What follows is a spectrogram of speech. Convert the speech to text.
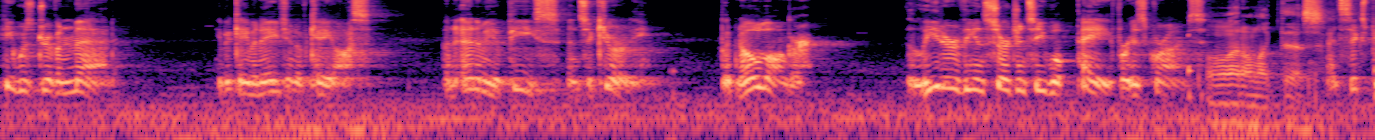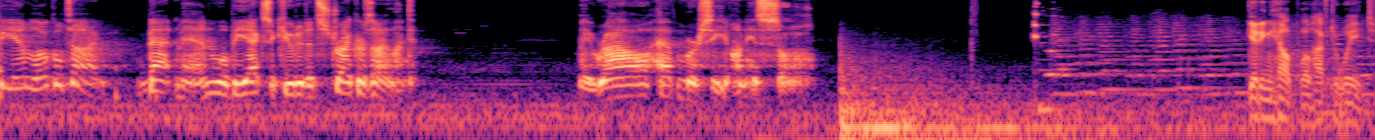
he was driven mad. He became an agent of chaos, an enemy of peace and security. But no longer. The leader of the insurgency will pay for his crimes. Oh, I don't like this. At 6 p.m. local time, Batman will be executed at Stryker's Island. May Rao have mercy on his soul. Getting help will have to wait.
